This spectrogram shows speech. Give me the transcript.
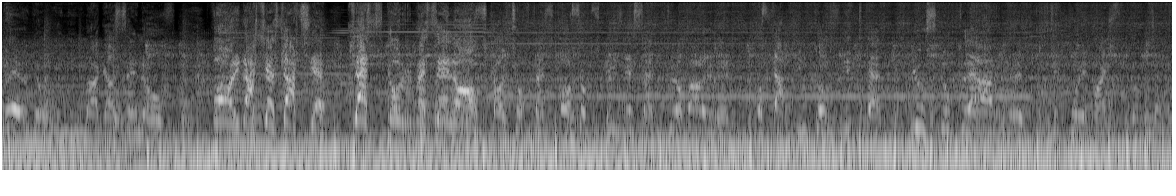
nie zapełnią nimi magazynów. Wojna się zacznie przez skurwysynów! Skończą w ten sposób z kryzysem globalnym Ostatnim konfliktem już nuklearnym. Dziękuję Państwu widzenia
